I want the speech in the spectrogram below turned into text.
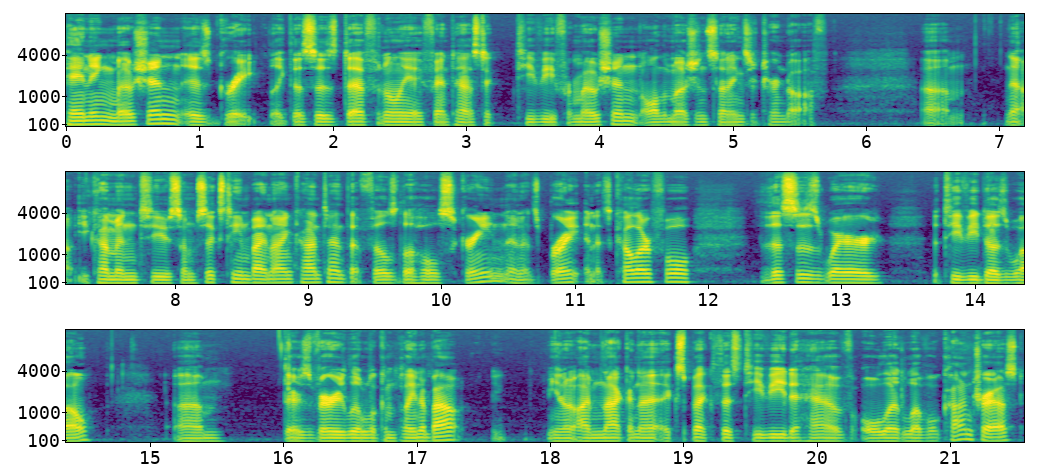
panning motion is great. Like this is definitely a fantastic TV for motion. All the motion settings are turned off. Um, now you come into some 16 by 9 content that fills the whole screen and it's bright and it's colorful. This is where the TV does well. Um, there's very little to complain about. You know, I'm not going to expect this TV to have OLED level contrast,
